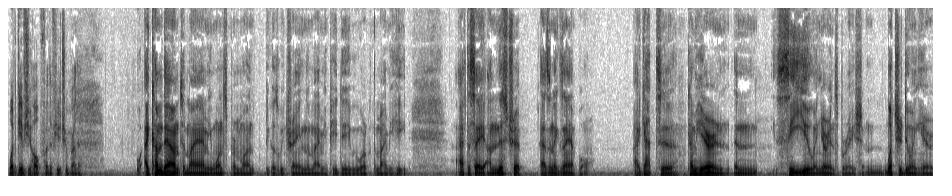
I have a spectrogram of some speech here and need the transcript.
What gives you hope for the future, brother? I come down to Miami once per month because we train the Miami PD. We work with the Miami Heat. I have to say, on this trip, as an example, I got to come here and, and see you and your inspiration. What you're doing here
